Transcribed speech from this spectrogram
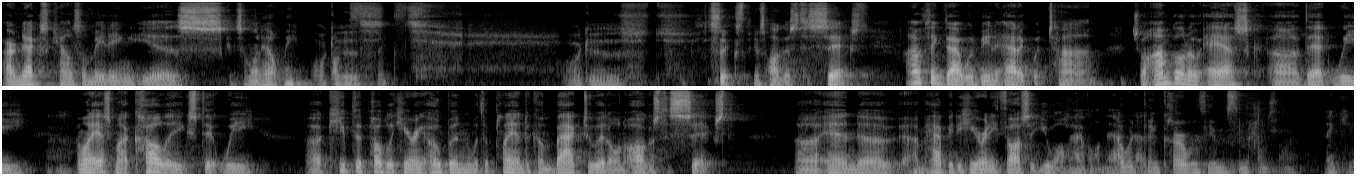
Our next council meeting is, can someone help me? August, August 6th. Yes, ma'am. August the 6th. I think that would be an adequate time. So I'm going to ask uh, that we, I'm going to ask my colleagues that we uh, keep the public hearing open with a plan to come back to it on August the 6th. Uh, And uh, I'm happy to hear any thoughts that you all have on that. I would concur with you, Mr. Ma- I'm sorry. Thank you.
